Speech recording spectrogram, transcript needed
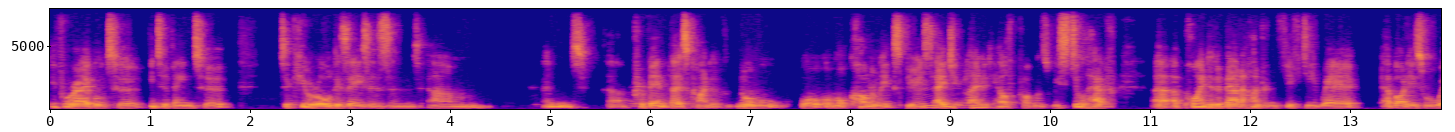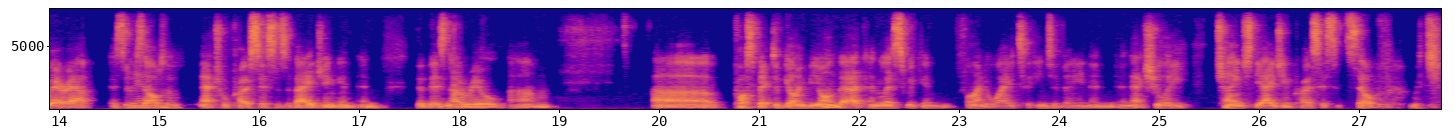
if we're able to intervene to to cure all diseases and um, and uh, prevent those kind of normal or, or more commonly experienced mm. aging related health problems, we still have uh, a point at about 150 where our bodies will wear out as a yeah. result of natural processes of aging and, and that there's no real um, uh, prospect of going beyond that unless we can find a way to intervene and, and actually change the aging process itself, which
